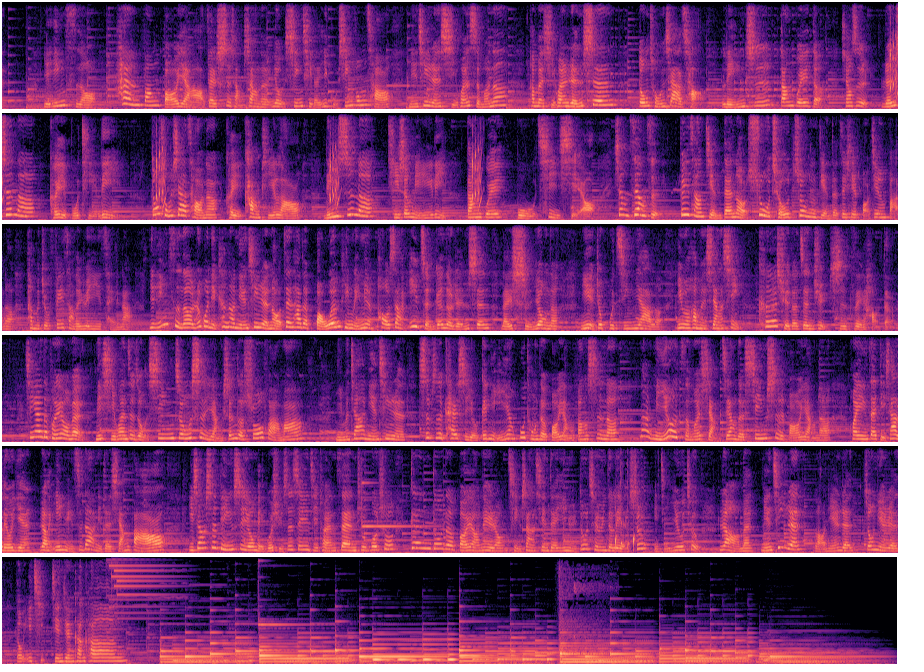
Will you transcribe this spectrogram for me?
也因此哦，汉方保养啊，在市场上呢又兴起了一股新风潮。年轻人喜欢什么呢？他们喜欢人参、冬虫夏草、灵芝、当归等。像是人参呢，可以补体力；冬虫夏草呢，可以抗疲劳；灵芝呢，提升免疫力；当归补气血哦。像这样子。非常简单哦，诉求重点的这些保健法呢，他们就非常的愿意采纳。也因此呢，如果你看到年轻人哦，在他的保温瓶里面泡上一整根的人参来使用呢，你也就不惊讶了，因为他们相信科学的证据是最好的。亲爱的朋友们，你喜欢这种新中式养生的说法吗？你们家的年轻人是不是开始有跟你一样不同的保养方式呢？那你又怎么想这样的新式保养呢？欢迎在底下留言，让医女知道你的想法哦。以上视频是由美国许氏生意集团赞助播出。更多的保养内容，请上现代医女杜成云的脸书以及 YouTube。让我们年轻人、老年人、中年人都一起健健康康。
